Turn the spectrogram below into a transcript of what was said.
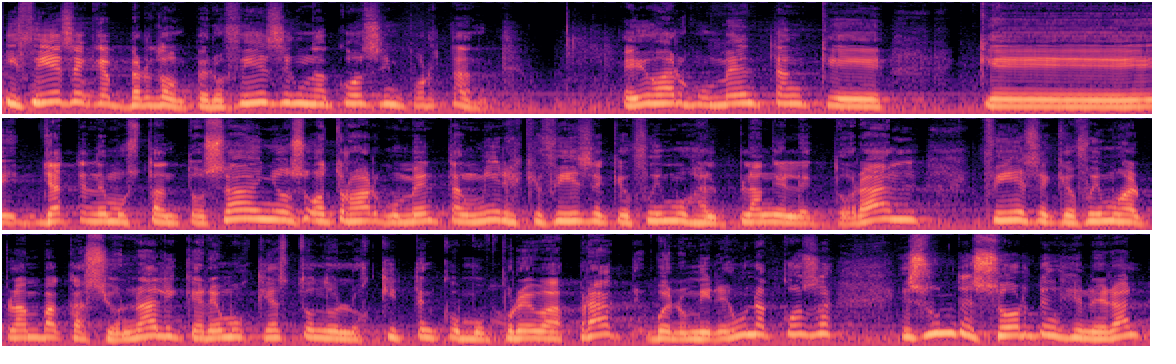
Y fíjese que, perdón, pero fíjese una cosa importante. Ellos argumentan que, que ya tenemos tantos años, otros argumentan, mire, es que fíjese que fuimos al plan electoral, fíjese que fuimos al plan vacacional y queremos que esto nos lo quiten como prueba práctica. Bueno, mire, es una cosa, es un desorden general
